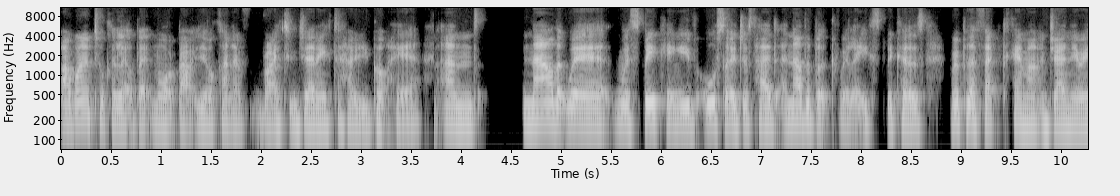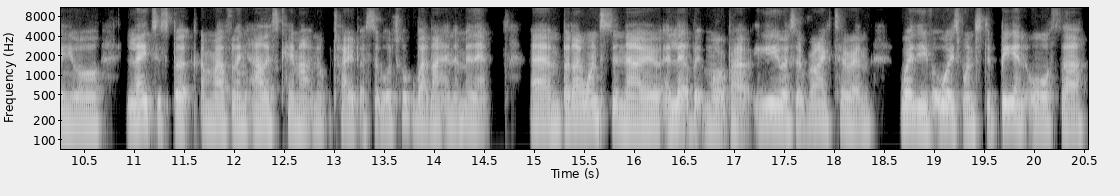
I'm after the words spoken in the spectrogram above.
I want to talk a little bit more about your kind of writing journey to how you got here. And now that we're we're speaking, you've also just had another book released because Ripple Effect came out in January, and your latest book, Unraveling Alice, came out in October. So we'll talk about that in a minute. Um, but I wanted to know a little bit more about you as a writer and whether you've always wanted to be an author.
